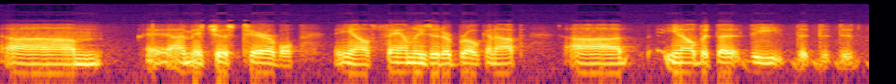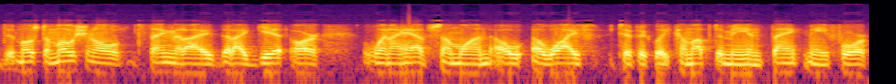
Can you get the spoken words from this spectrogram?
Um, I mean, it's just terrible. You know, families that are broken up. Uh, you know, but the, the the the the most emotional thing that I that I get are when I have someone, a, a wife typically, come up to me and thank me for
